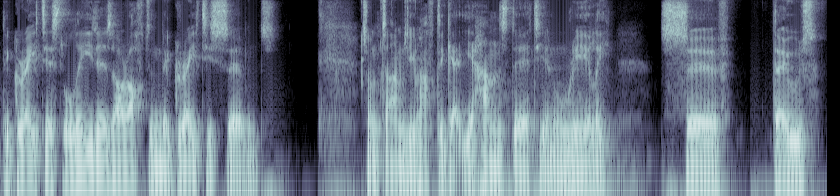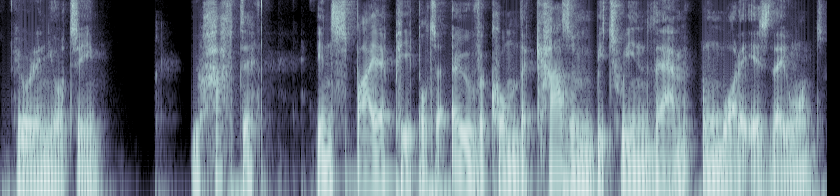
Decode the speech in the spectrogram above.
The greatest leaders are often the greatest servants. Sometimes you have to get your hands dirty and really serve those who are in your team. You have to inspire people to overcome the chasm between them and what it is they want.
